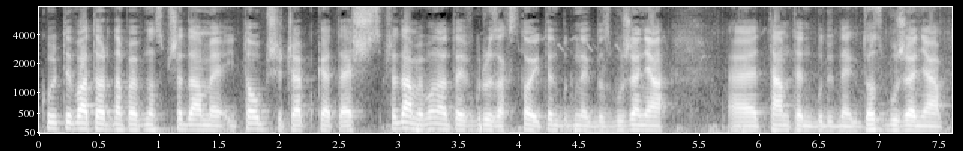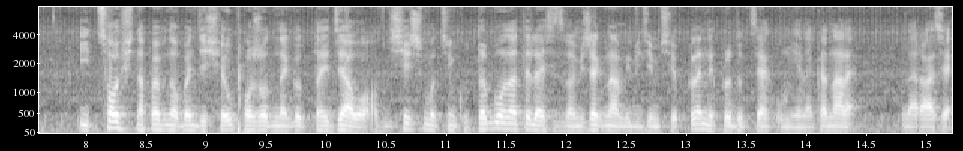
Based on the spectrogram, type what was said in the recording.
kultywator na pewno sprzedamy i tą przyczepkę też sprzedamy, bo ona tutaj w gruzach stoi, ten budynek do zburzenia, e, tamten budynek do zburzenia i coś na pewno będzie się porządnego tutaj działo. A w dzisiejszym odcinku to było na tyle, ja się z Wami żegnam i widzimy się w kolejnych produkcjach u mnie na kanale. Na razie.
